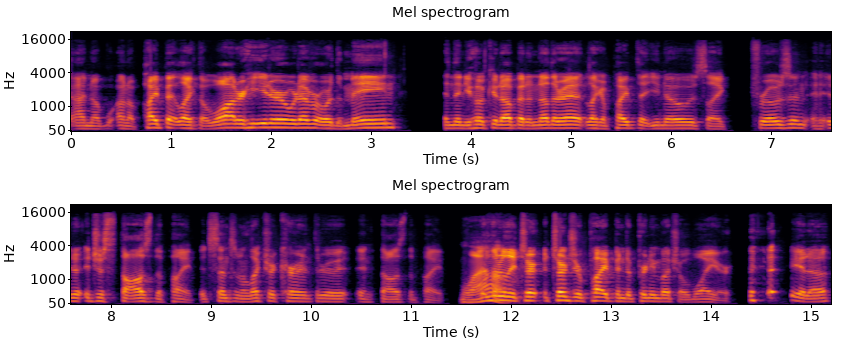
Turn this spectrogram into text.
on a on a pipe at like the water heater or whatever or the main, and then you hook it up at another end like a pipe that you know is like frozen, and it, it just thaws the pipe. It sends an electric current through it and thaws the pipe. It Wow. literally tur- it turns your pipe into pretty much a wire. you know,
